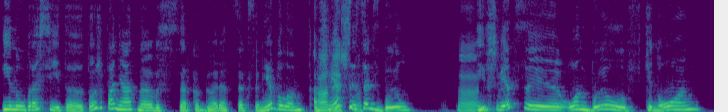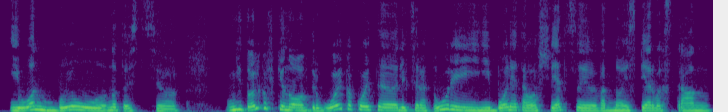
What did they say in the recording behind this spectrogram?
И, ну, в России это тоже понятно, в СССР, как говорят, секса не было. А Конечно. в Швеции секс был. Так. И в Швеции он был в кино, и он был, ну, то есть э, не только в кино, а в другой какой-то литературе. И более того, в Швеции в одной из первых стран,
